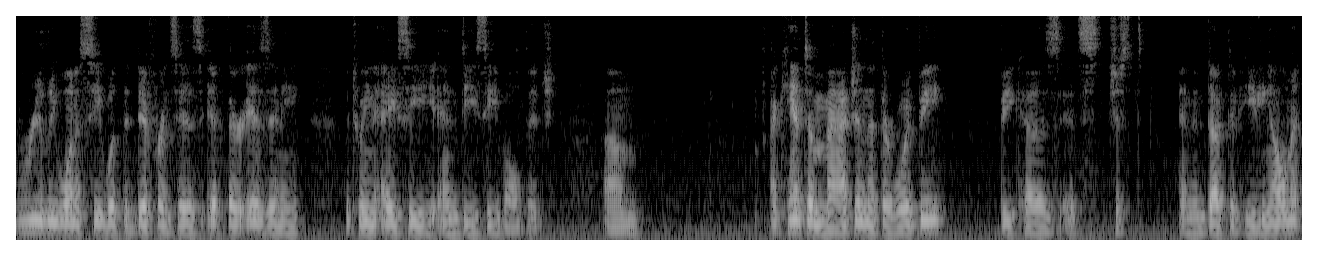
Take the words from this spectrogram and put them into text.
really want to see what the difference is, if there is any, between AC and DC voltage. Um, I can't imagine that there would be because it's just an inductive heating element,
